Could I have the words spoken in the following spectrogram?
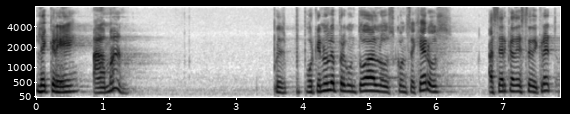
Le cree a Amán. Pues, ¿por qué no le preguntó a los consejeros acerca de este decreto?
